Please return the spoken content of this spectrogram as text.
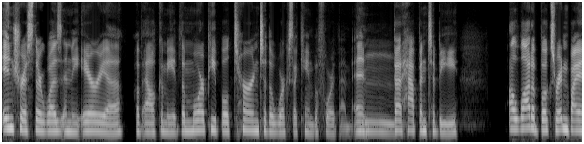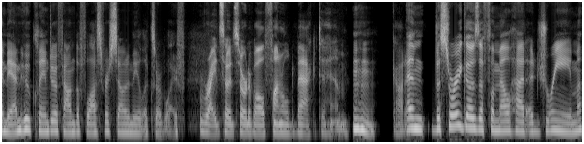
interest there was in the area of alchemy, the more people turned to the works that came before them. And Mm. that happened to be a lot of books written by a man who claimed to have found the Philosopher's Stone and the Elixir of Life. right. So it's sort of all funneled back to him. hmm Got it. And the story goes that Flamel had a dream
